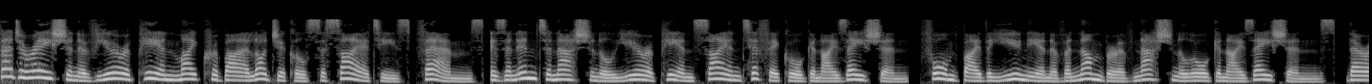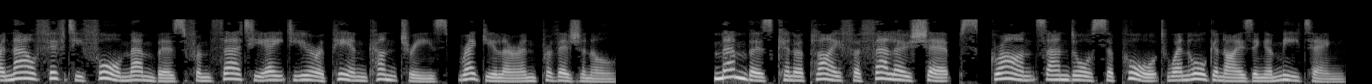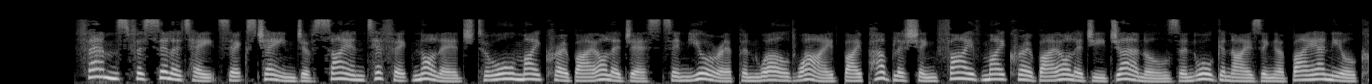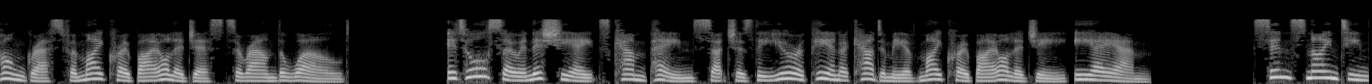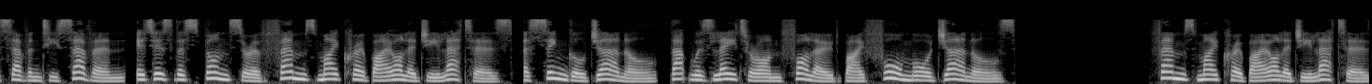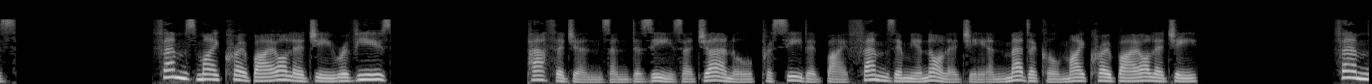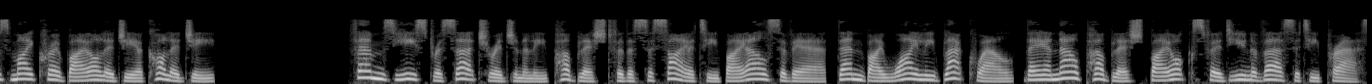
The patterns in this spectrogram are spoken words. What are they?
Federation of European Microbiological Societies is an international European scientific organization, formed by the union of a number of national organizations. There are now 54 members from 38 European countries, regular and provisional. Members can apply for fellowships, grants and or support when organizing a meeting. FEMS facilitates exchange of scientific knowledge to all microbiologists in Europe and worldwide by publishing five microbiology journals and organizing a biennial congress for microbiologists around the world. It also initiates campaigns such as the European Academy of Microbiology EAM. Since 1977, it is the sponsor of FEMS Microbiology Letters, a single journal, that was later on followed by four more journals. FEMS Microbiology Letters. FEMS Microbiology Reviews. Pathogens and Disease a journal preceded by FEMS Immunology and Medical Microbiology FEMS Microbiology Ecology FEMS Yeast Research originally published for the Society by Elsevier, then by Wiley Blackwell, they are now published by Oxford University Press.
